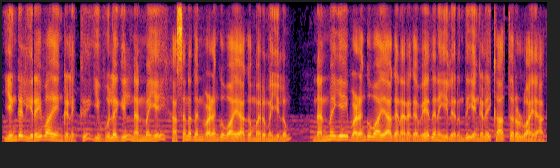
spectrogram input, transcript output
எங்கள் இறைவா எங்களுக்கு இவ்வுலகில் நன்மையை ஹசனதன் வழங்குவாயாக மறுமையிலும் நன்மையை வழங்குவாயாக நரக வேதனையிலிருந்து எங்களை காத்தருள்வாயாக.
